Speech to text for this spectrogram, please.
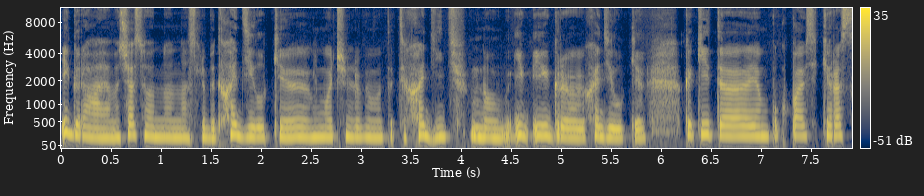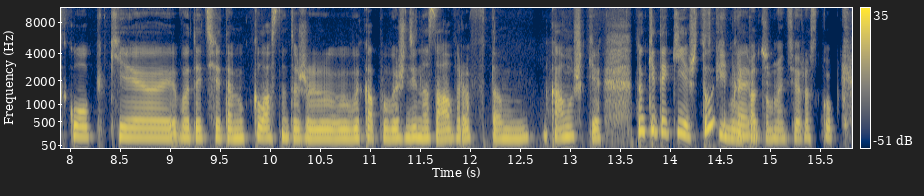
играем. Сейчас он у нас любит ходилки. Мы очень любим вот эти ходить, ну, и, игры, ходилки. Какие-то я ему покупаю всякие раскопки, вот эти там классно тоже выкапываешь динозавров, там камушки. Ну, какие-то такие штуки. Скинь мне потом эти раскопки.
